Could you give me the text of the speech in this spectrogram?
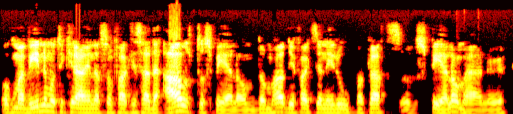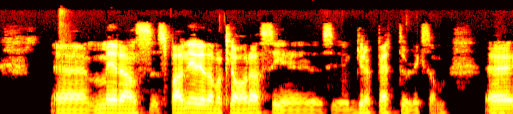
Och man vinner mot Ukraina som faktiskt hade allt att spela om. De hade ju faktiskt en Europaplats att spela om här nu. Eh, Medan Spanien redan var klara, se, se, grupp 1 liksom. Eh,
